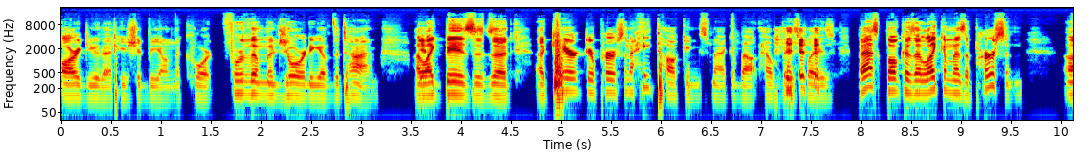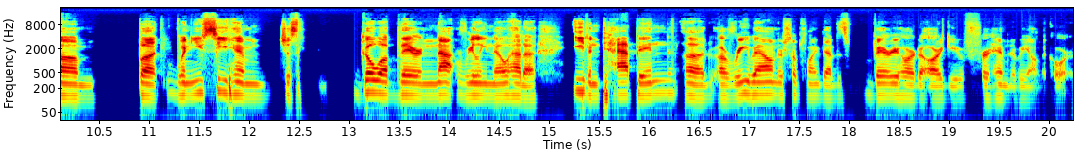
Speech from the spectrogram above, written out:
argue that he should be on the court for the majority of the time. I Yeah. like Biz as a, a character person. I hate talking smack about how Biz plays basketball because I like him as a person. Um, but when you see him just go up there and not really know how to even tap in a, a rebound or something like that, it's very hard to argue for him to be on the court.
